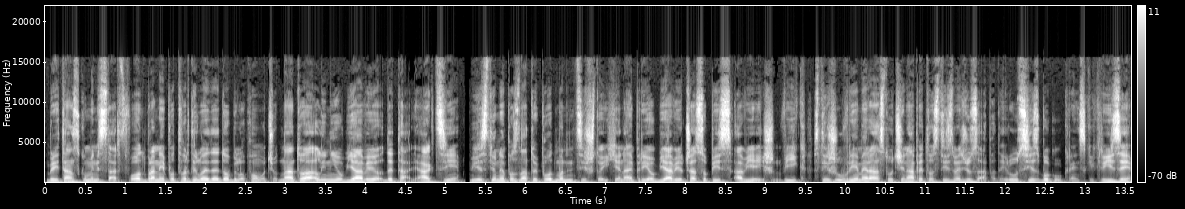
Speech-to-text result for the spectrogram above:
Britansko ministarstvo odbrane potvrdilo je da je dobilo pomoć od NATO-a, ali nije objavio detalje akcije. Vijesti o nepoznatoj podmornici, što ih je najprije objavio časopis Aviation Week, stižu u vrijeme rastuće napetosti između Zapada i Rusije zbog ukrajinske krize.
